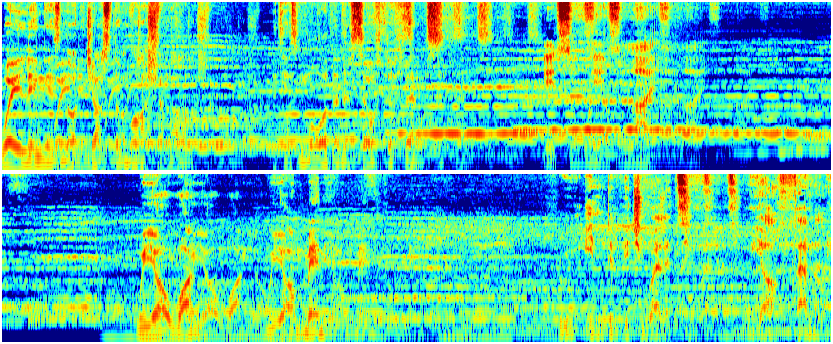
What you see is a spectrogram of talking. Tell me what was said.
Wayling is not just a martial art, it is more than a self defense. It's a way of life. We are one, we are many. Through individuality, we are family.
